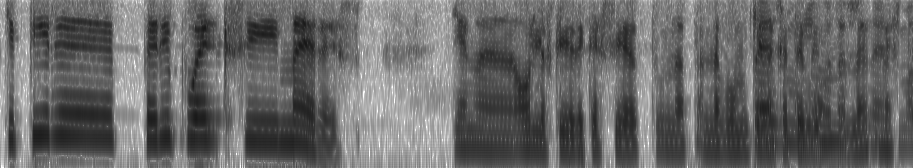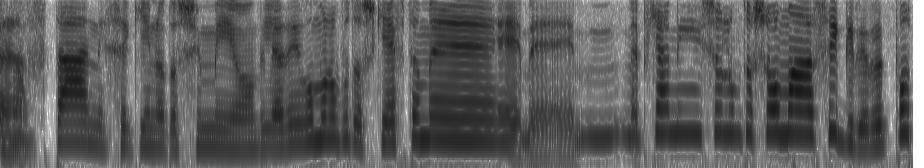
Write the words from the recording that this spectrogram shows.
και πήρε περίπου 6 μέρες για να όλη αυτή η διαδικασία του να αναβούμε και να κατεβούμε. Με, με αυτά. φτάνει σε εκείνο το σημείο; Δηλαδή, εγώ μόνο που το σκέφτομαι, με, με πιάνει σε όλο μου το σώμα σύγκριτο.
